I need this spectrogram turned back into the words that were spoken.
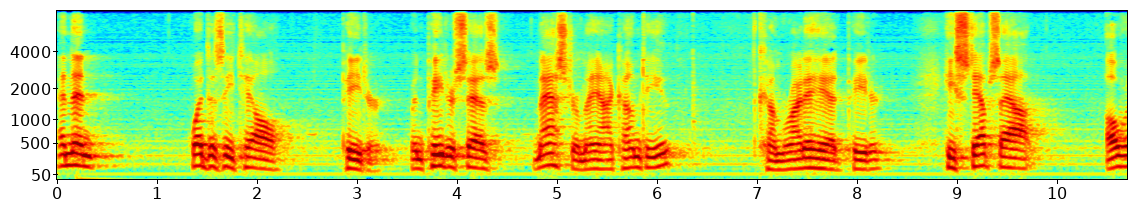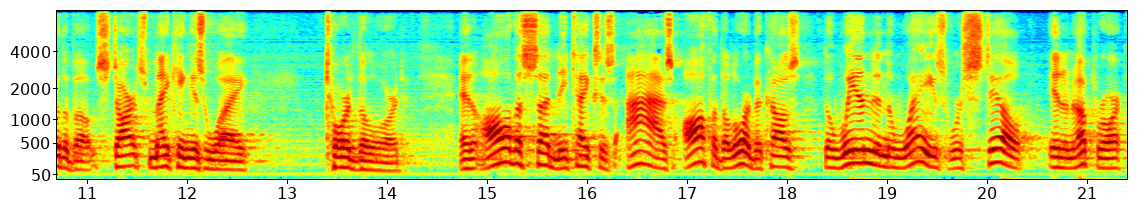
And then what does he tell Peter? When Peter says, Master, may I come to you? Come right ahead, Peter. He steps out over the boat, starts making his way toward the Lord. And all of a sudden, he takes his eyes off of the Lord because the wind and the waves were still in an uproar.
